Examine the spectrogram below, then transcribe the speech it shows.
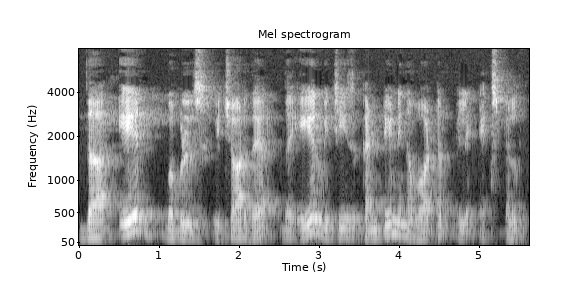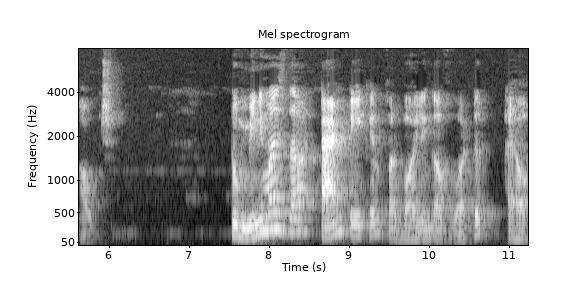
the air bubbles which are there, the air which is contained in the water will expel out. To minimize the time taken for boiling of water, I have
